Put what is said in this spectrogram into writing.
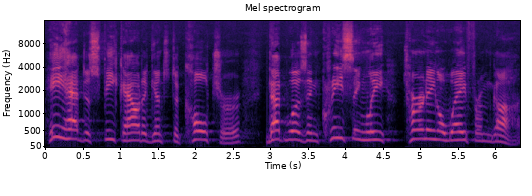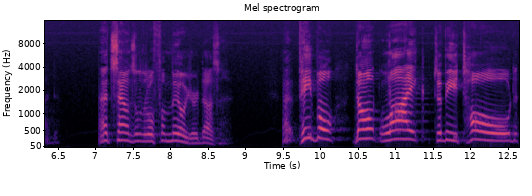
he had to speak out against a culture that was increasingly turning away from God. That sounds a little familiar, doesn't it? Uh, people don't like to be told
